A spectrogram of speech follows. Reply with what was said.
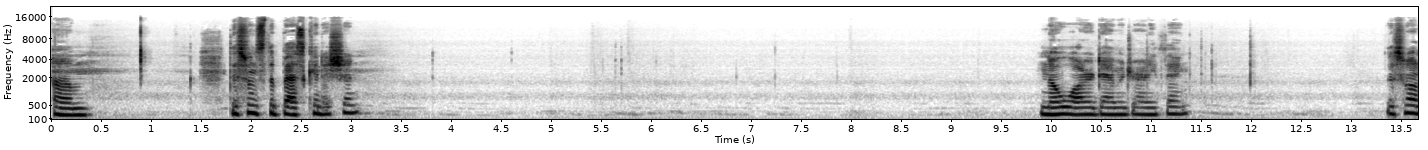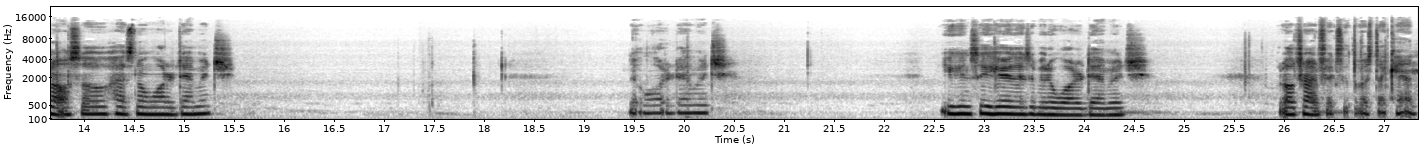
Um, this one's the best condition. No water damage or anything. This one also has no water damage. No water damage. You can see here there's a bit of water damage. But I'll try and fix it the best I can.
